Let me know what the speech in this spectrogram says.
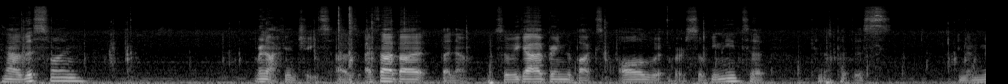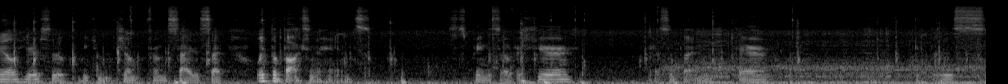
now this one we're not gonna cheese. I, was, I thought about it, but no. So we gotta bring the box all the way over. So we need to kind of put this in the middle here so that we can jump from side to side with the box in our hands. Let's bring this over here. Press the button there. Get this.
